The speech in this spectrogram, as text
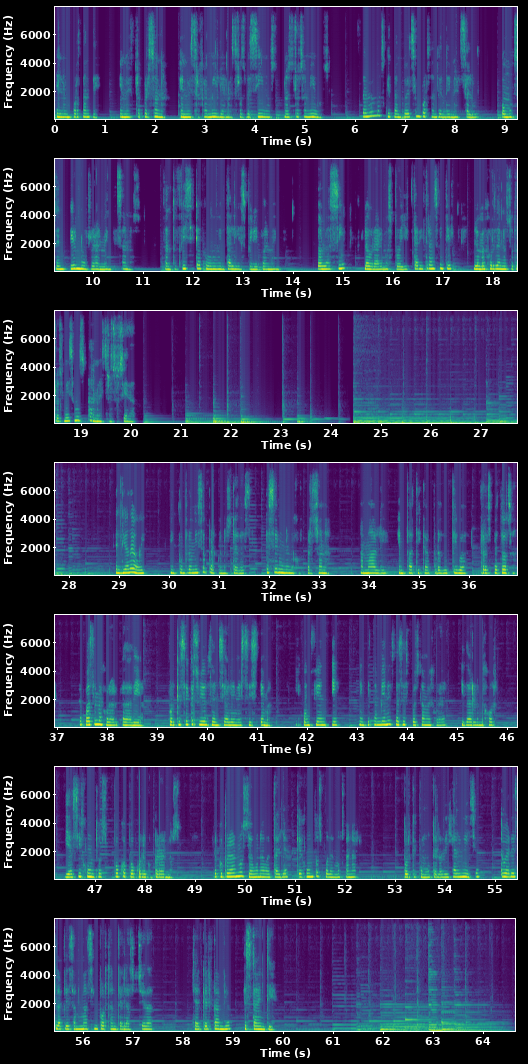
en lo importante, en nuestra persona, en nuestra familia, nuestros vecinos, nuestros amigos. Sabemos que tanto es importante tener salud como sentirnos realmente sanos, tanto física como mental y espiritualmente. Solo así lograremos proyectar y transmitir lo mejor de nosotros mismos a nuestra sociedad. El día de hoy, mi compromiso para con ustedes es ser una mejor persona, amable, empática, productiva, respetuosa, capaz de mejorar cada día, porque sé que soy esencial en este sistema y confío en ti, en que también estás dispuesto a mejorar y dar lo mejor, y así juntos poco a poco recuperarnos, recuperarnos de una batalla que juntos podemos ganar, porque como te lo dije al inicio, tú eres la pieza más importante de la sociedad, ya que el cambio está en ti.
